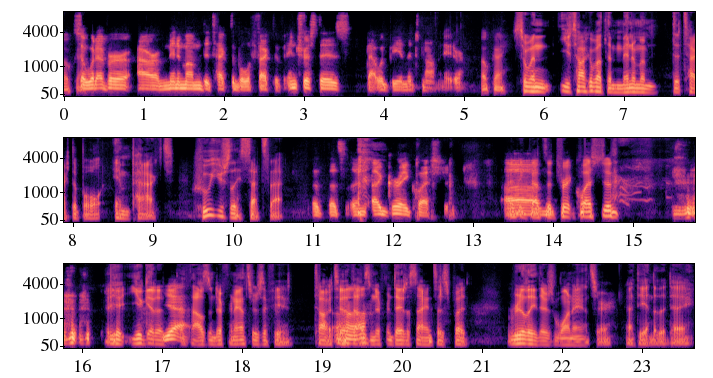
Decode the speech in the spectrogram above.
Okay. So whatever our minimum detectable effect of interest is, that would be in the denominator. okay. So when you talk about the minimum detectable impact, who usually sets that? That, that's an, a great question. I think that's a Um, trick question. you, you get a, Yeah. a thousand different answers if you talk to Uh-huh. a thousand different data scientists, but really there's one answer at the end of the day.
